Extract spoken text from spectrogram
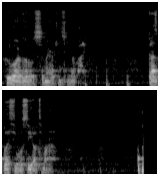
Who are those Samaritans in your life? God's blessing. We'll see you all tomorrow.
